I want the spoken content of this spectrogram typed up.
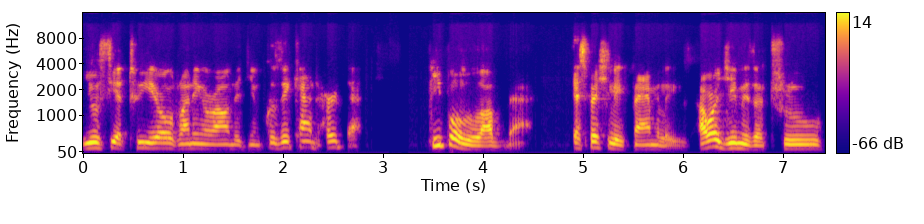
you'll see a two-year-old running around the gym because they can't hurt that. People love that especially families. Our gym is a true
